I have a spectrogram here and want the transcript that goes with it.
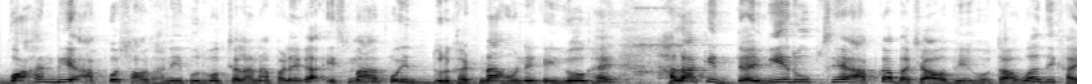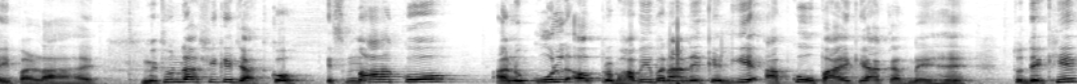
वाहन भी आपको सावधानी पूर्वक चलाना पड़ेगा। इस माह कोई दुर्घटना होने के योग है। हालाँकि दैवीय रूप से आपका बचाव भी होता हुआ दिखाई पड़ रहा है। मिथुन राशि के जातकों, इस माह को अनुकूल और प्रभावी बनाने के लिए आपको उपाय क्या करने हैं? तो देखिए,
